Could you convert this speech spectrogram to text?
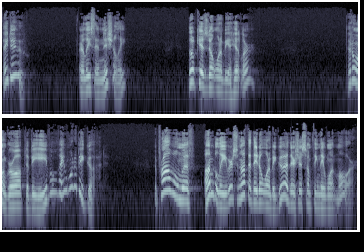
They do, or at least initially. Little kids don't want to be a Hitler. They don't want to grow up to be evil. They want to be good. The problem with unbelievers is not that they don't want to be good, there's just something they want more.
